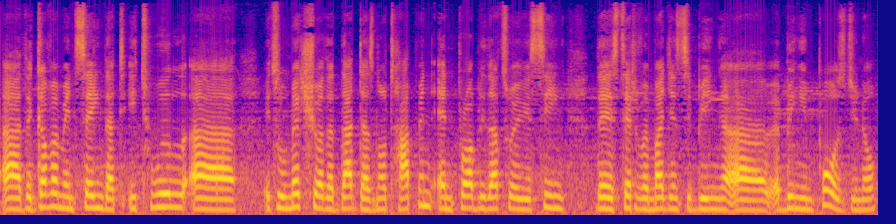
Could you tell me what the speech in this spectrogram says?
Uh, the government saying that it will uh, it will make sure that that does not happen, and probably that's where we're seeing the state of emergency being uh, being imposed. You know,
